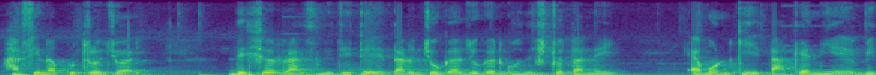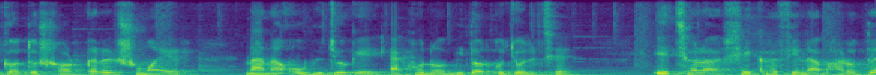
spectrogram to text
হাসিনা পুত্র জয়। দেশের রাজনীতিতে তার যোগাযোগের ঘনিষ্ঠতা নেই। এমনকি তাকে নিয়ে বিগত সরকারের সময়ের নানা অভিযোগে এখনও বিতর্ক চলছে। এছাড়া শেখ হাসিনা ভারতে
